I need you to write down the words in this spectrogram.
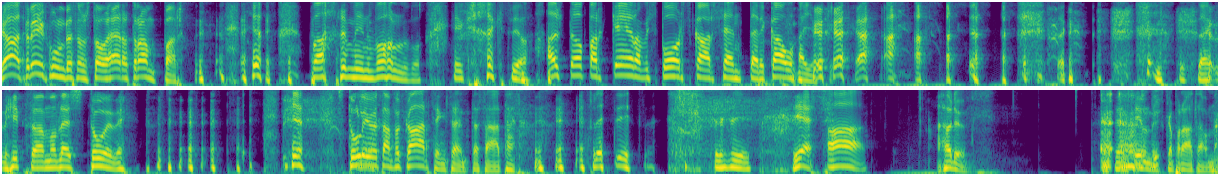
Jag har tre kunder som står här och trampar. Bara min Volvo. Exakt ja. Han står och parkerar vid Sportscar Center i Kauhajoki. Exakt. Vittu, man blev stul. Ja, Stod utanför kartingcenter satan. precis. Precis. Yes, Ah, hör du. Det är en film vi ska prata om.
